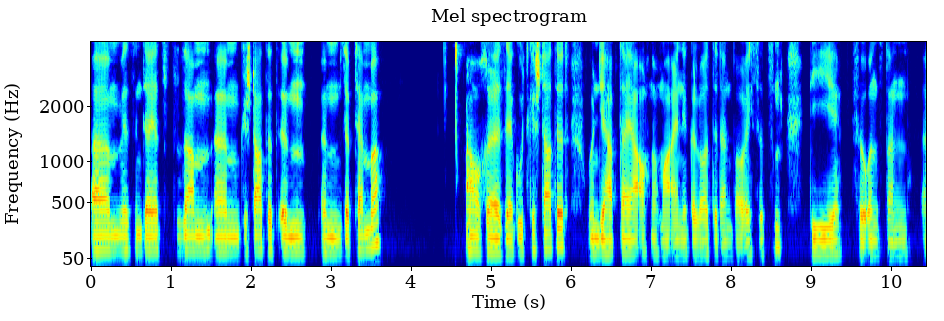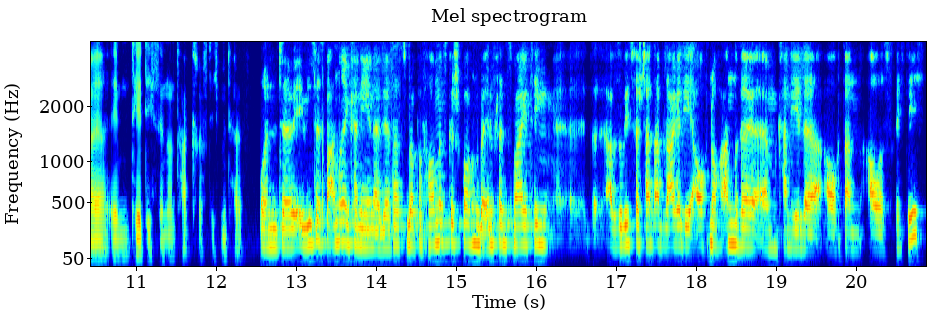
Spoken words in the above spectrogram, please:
Ähm, wir sind ja jetzt zusammen ähm, gestartet im, im September auch äh, sehr gut gestartet und ihr habt da ja auch nochmal einige Leute dann bei euch sitzen, die für uns dann äh, eben tätig sind und tatkräftig mithelfen. Und äh, wie ist das bei anderen Kanälen? Also jetzt hast du über Performance gesprochen, über Influence Marketing, äh, aber so wie ich es verstanden habe, lage die auch noch andere ähm, Kanäle auch dann aus, richtig?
